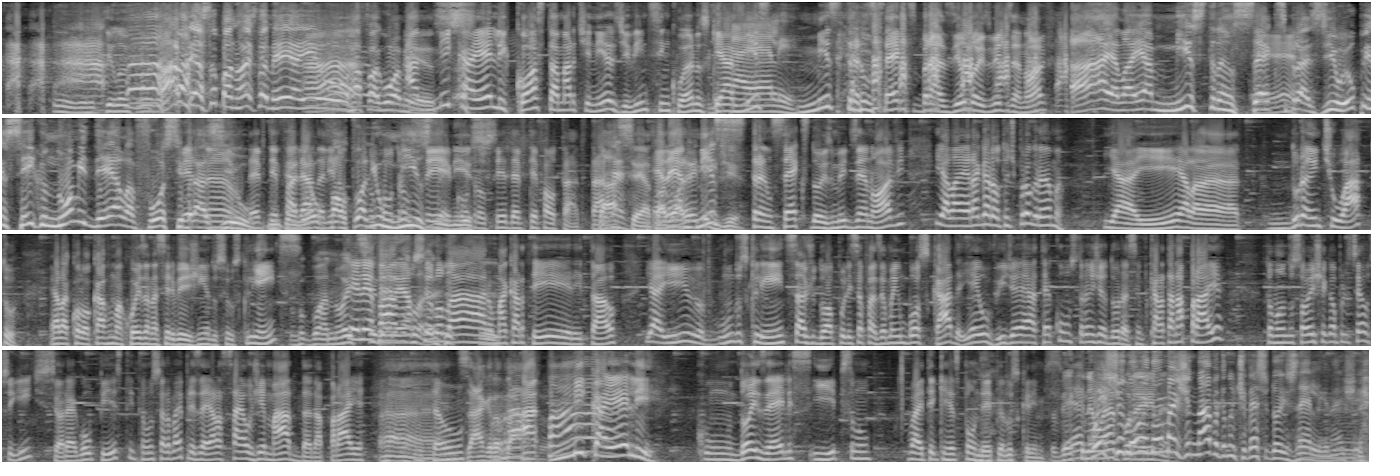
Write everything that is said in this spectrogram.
Que loucura. Abre essa pra nós também aí, ô Rafa Gomes. A Micaele Costa Martinez, de 25 anos, que é a. Miss, Miss Transex Brasil 2019. Ah, ela é a Miss Transex É. Brasil. Eu pensei que o nome dela fosse Perdão, Brasil. Deve ter entendeu? falhado ali. Faltou no- ali no o Ctrl Miss C, no início. Ctrl C deve ter faltado, tá? Tá certo, Ela é agora a eu Miss entendi. Transex 2019 e ela era garota de programa. E aí ela, durante o ato, ela colocava uma coisa na cervejinha dos seus clientes. Boa noite, Ele levava um Cinderela. celular, uma carteira e tal. E aí, um dos clientes ajudou a polícia a fazer uma emboscada. E aí, o vídeo é até constrangedor, assim, porque ela tá na praia, tomando sol e chega a polícia. É o seguinte, a senhora é golpista, então a senhora vai presa. Aí ela sai algemada da praia. Ah, então, desagradável. a Micaele, com dois L's e Y, vai ter que responder pelos crimes. Tu vê que É, não com é esse por nome aí, eu não né? imaginava que não tivesse dois L, né, gente?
